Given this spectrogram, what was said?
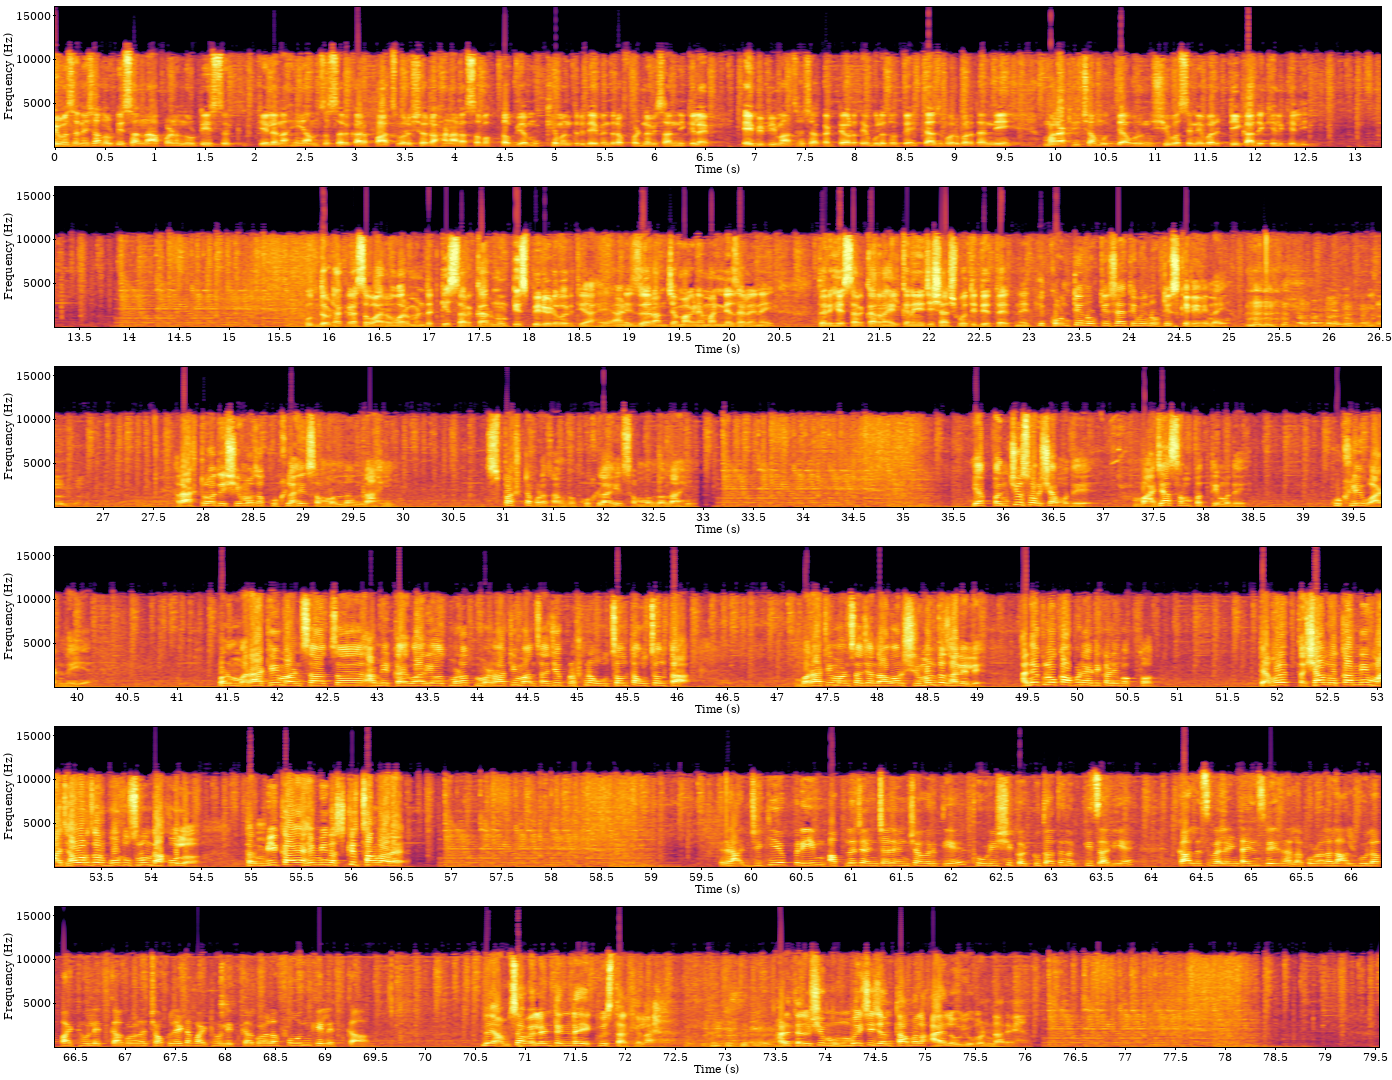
शिवसेनेच्या नोटिसांना आपण नोटीस केलं नाही. आमचं सरकार पाच वर्ष राहणार असं वक्तव्य मुख्यमंत्री देवेंद्र फडणवीसांनी केलंय. एबीपी माझाच्या कट्ट्यावर ते बोलत होते. त्याचबरोबर त्यांनी मराठीच्या मुद्द्यावरून शिवसेनेवर टीका देखील केली. उद्धव ठाकरे असं वारंवार म्हणतात की सरकार नोटीस पिरियडवरती आहे आणि जर आमच्या मागण्या मान्य झाल्या नाहीत तर हे सरकार राहील का नाही याची शाश्वती देता येत नाहीत. ही कोणती नोटीस आहे ती मी नोटीस केलेली नाही. राष्ट्रवादीशी माझा कुठलाही संबंध नाही. स्पष्टपणे सांगतो कुठलाही संबंध नाही. या पंचवीस वर्षामध्ये माझ्या संपत्तीमध्ये कुठली वाढ नाही आहे पण मराठी माणसाचं आम्ही कैवारी आहोत म्हणत मराठी माणसाचे प्रश्न उचलता उचलता मराठी माणसाच्या नावावर श्रीमंत झालेले अनेक लोक आपण या ठिकाणी बघतो त्यामुळे तशा लोकांनी माझ्यावर जर बोट उचलून दाखवलं तर मी काय आहे हे मी नक्कीच सांगणार आहे. राजकीय प्रेम आपलं ज्यांच्या ज्यांच्यावरती आहे थोडीशी कटुता तर नक्कीच आली आहे. कालच व्हॅलेंटाईन्स डे झाला. कोणाला लाल गुलाब पाठवलेत का? कोणाला चॉकलेट पाठवलीत का? कोणाला फोन केलेत का? नाही आमचा व्हॅलेंटाईन डे एकवीस तारखेला आहे. आणि त्या दिवशी मुंबईची जनता आम्हाला आय लव्ह यू म्हणणार आहे.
